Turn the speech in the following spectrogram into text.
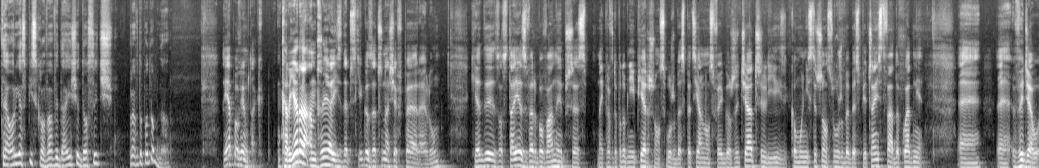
teoria spiskowa wydaje się dosyć prawdopodobna. To ja powiem tak. Kariera Andrzeja Izdebskiego zaczyna się w PRL-u, kiedy zostaje zwerbowany przez najprawdopodobniej pierwszą służbę specjalną swojego życia, czyli Komunistyczną Służbę Bezpieczeństwa, dokładnie e, Wydział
